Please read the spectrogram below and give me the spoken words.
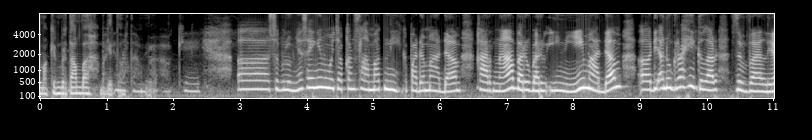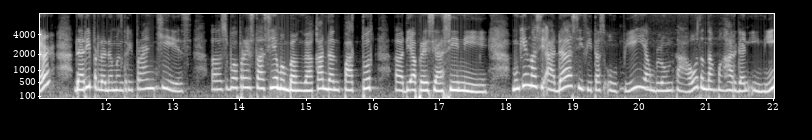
makin bertambah Makin begitu bertambah. Oke. Eh, sebelumnya saya ingin mengucapkan selamat nih kepada Madam karena baru-baru ini Madam eh, dianugerahi gelar Chevalier dari Perdana Menteri Prancis. Eh, sebuah prestasi yang membanggakan dan patut eh, diapresiasi nih. Mungkin masih ada Civitas UPI yang belum tahu tentang penghargaan ini.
